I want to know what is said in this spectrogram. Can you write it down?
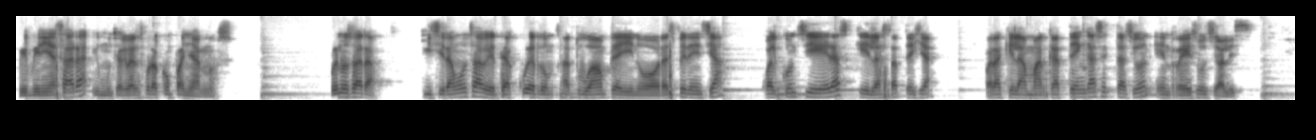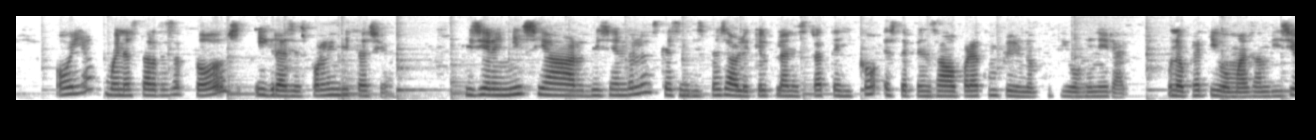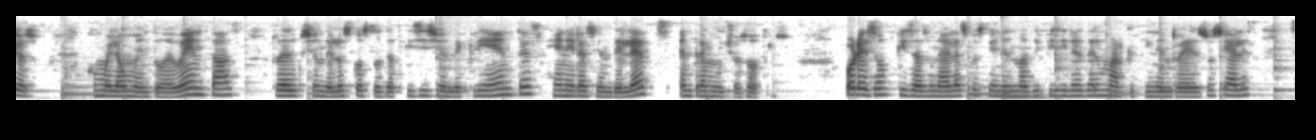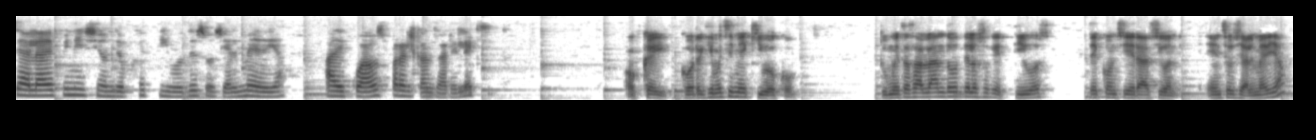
Bienvenida Sara y muchas gracias por acompañarnos. Bueno, Sara, quisiéramos saber, de acuerdo a tu amplia y innovadora experiencia, cuál consideras que es la estrategia para que la marca tenga aceptación en redes sociales. Hola, buenas tardes a todos y gracias por la invitación. Quisiera iniciar diciéndoles que es indispensable que el plan estratégico esté pensado para cumplir un objetivo general, un objetivo más ambicioso, como el aumento de ventas, reducción de los costos de adquisición de clientes, generación de LEDs, entre muchos otros. Por eso, quizás una de las cuestiones más difíciles del marketing en redes sociales sea la definición de objetivos de social media adecuados para alcanzar el éxito. Ok, corrígeme si me equivoco. ¿Tú me estás hablando de los objetivos de consideración en social media?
